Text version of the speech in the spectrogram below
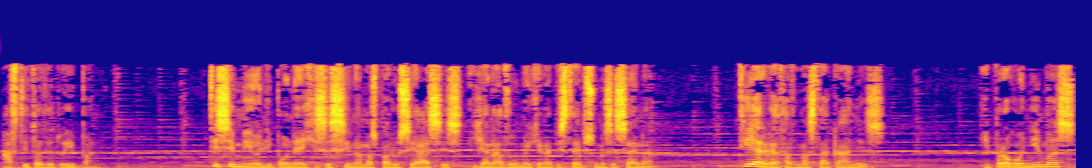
Αυτοί τότε του είπαν «Τι σημείο λοιπόν έχεις εσύ να μας παρουσιάσεις για να δούμε και να πιστέψουμε σε σένα» Τι έργα θαυμαστά κάνεις; Οι πρόγονοί μας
